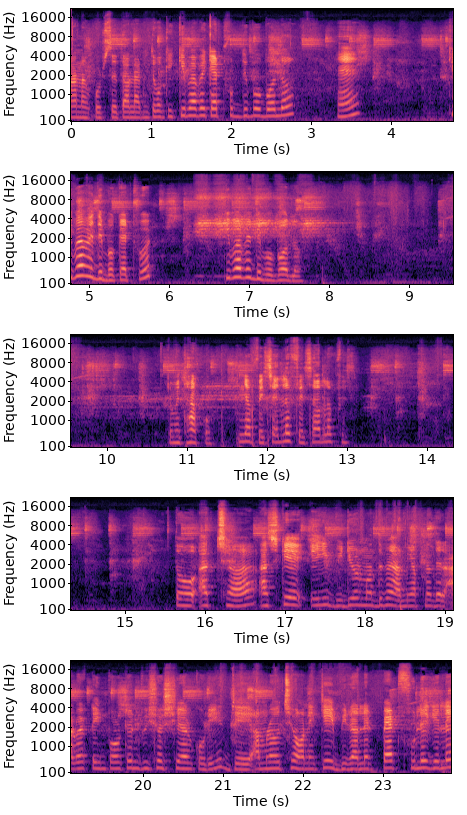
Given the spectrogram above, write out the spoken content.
মানা করছে, তাহলে আমি তোমাকে কীভাবে ক্যাট ফুড দিব বলো? হ্যাঁ? কীভাবে দিব ক্যাট ফুড কীভাবে দিব বলো? তুমি থাকো। আল্লাহ ফেস আল্লাহ ফেস আল্লাহ হাফেজ তো আচ্ছা আজকে এই ভিডিওর মাধ্যমে আমি আপনাদের আরও একটা ইম্পর্টেন্ট বিষয় শেয়ার করি, যে আমরা হচ্ছে অনেকেই বিড়ালের প্যাট ফুলে গেলে,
